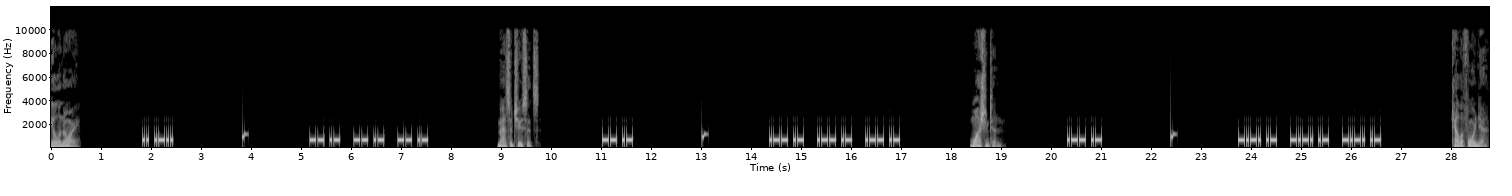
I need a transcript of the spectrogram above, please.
Illinois. Massachusetts. Washington. California.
